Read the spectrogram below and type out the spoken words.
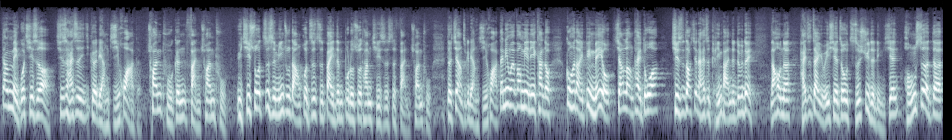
但美国其实哦，其实还是一个两极化的，川普跟反川普，与其说支持民主党或支持拜登，不如说他们其实是反川普的这样子个两极化。但另外一方面，你也看到共和党也并没有相让太多啊，其实到现在还是平盘的，对不对？然后呢，还是在有一些州持续的领先，红色的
